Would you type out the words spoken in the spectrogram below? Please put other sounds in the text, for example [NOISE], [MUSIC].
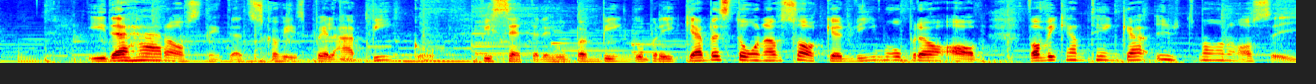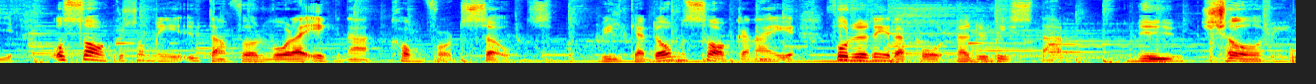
I det här avsnittet ska vi spela bingo. Vi sätter ihop en bingobricka bestående av saker vi mår bra av, vad vi kan tänka utmana oss i och saker som är utanför våra egna comfort zones. Vilka de sakerna är får du reda på när du lyssnar. Nu kör vi!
